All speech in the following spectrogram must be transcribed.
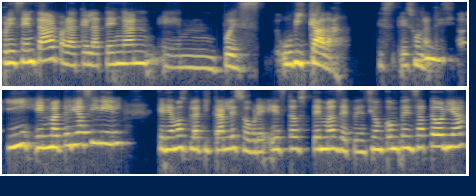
presentar para que la tengan, em, pues, ubicada. Es, es una tesis. Y en materia civil, queríamos platicarles sobre estos temas de pensión compensatoria.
